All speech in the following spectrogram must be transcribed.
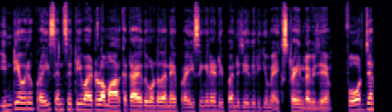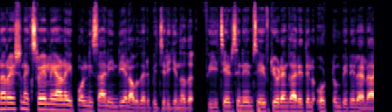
ഇന്ത്യ ഒരു പ്രൈസ് സെൻസിറ്റീവ് ആയിട്ടുള്ള മാർക്കറ്റ് ആയതുകൊണ്ട് തന്നെ പ്രൈസിങ്ങിനെ ഡിപ്പെൻഡ് ചെയ്തിരിക്കും എക്സ്ട്രെയിലിന്റെ വിജയം. ഫോർത്ത് ജനറേഷൻ എക്സ്ട്രെയിലിനെയാണ് ഇപ്പോൾ നിസാൻ ഇന്ത്യയിൽ അവതരിപ്പിച്ചിരിക്കുന്നത്. ഫീച്ചേഴ്സിന്റെയും സേഫ്റ്റിയുടെയും കാര്യത്തിൽ ഒട്ടും പിന്നിലല്ല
